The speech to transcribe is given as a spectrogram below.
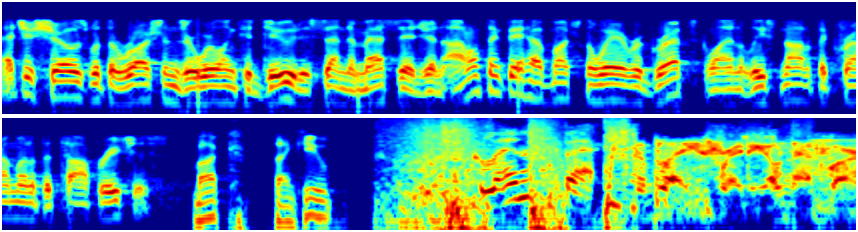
that just shows what the Russians are willing to do to send a message. And I don't think they have much in the way of regrets, Glenn, at least not at the Kremlin at the top reaches. Buck, thank you. Glenn Beck. The Blaze Radio Network.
